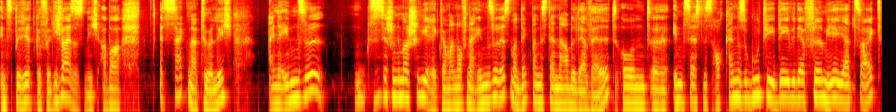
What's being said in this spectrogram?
inspiriert gefühlt. Ich weiß es nicht, aber es zeigt natürlich eine Insel. Es ist ja schon immer schwierig, wenn man auf einer Insel ist. Man denkt, man ist der Nabel der Welt und äh, Inzest ist auch keine so gute Idee, wie der Film hier ja zeigt.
